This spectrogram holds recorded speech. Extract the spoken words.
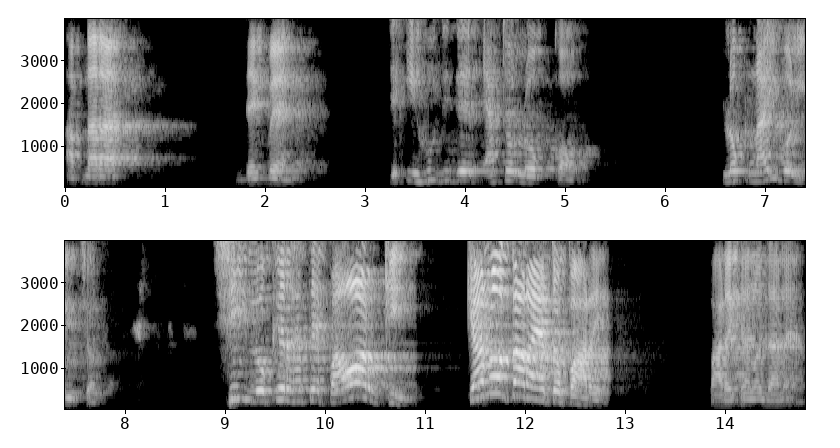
আপনারা দেখবেন যে ইহুদিদের এত লোক কম। লোক নাই বললি চল। সেই লোকের হাতে পাওয়ার কি? কেন তারা এত পারে? পারে কেন জানেন?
